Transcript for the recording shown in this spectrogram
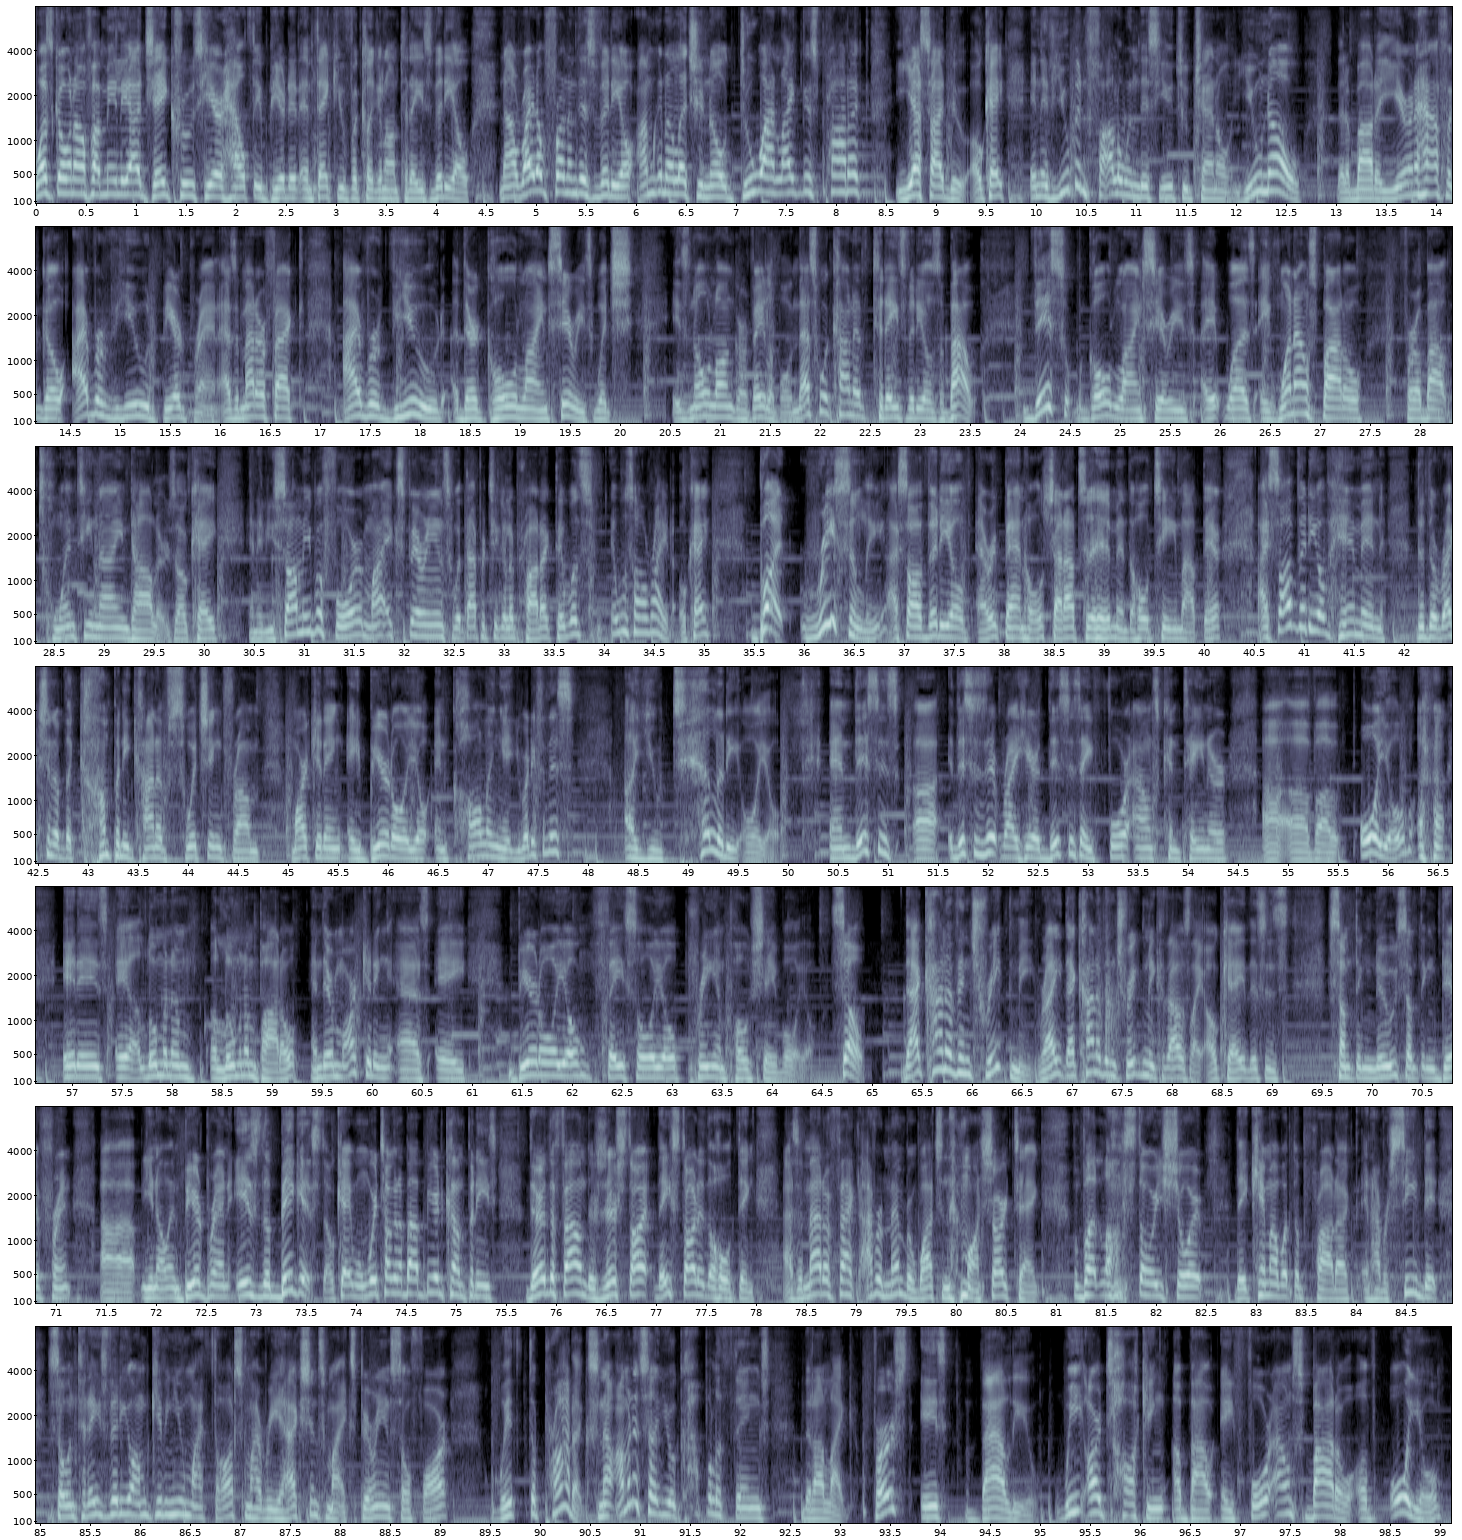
What's going on familia? Jay Cruz here, Healthy Bearded, and thank you for clicking on today's video. Now, right up front in this video, I'm gonna let you know, do I like this product? Yes, I do, okay? And if you've been following this YouTube channel, you know that about a year and a half ago, I reviewed Beardbrand. As a matter of fact, I reviewed their Gold Line series, which is no longer available. And that's what kind of today's video is about. This Gold Line series, it was a one ounce bottle for about $29 okay? And if you saw me before my experience with that particular product it was it was all right okay? But recently i saw a video of eric Bandholz shout out to him and the whole team out there. I saw a video of him in the direction of the company kind of switching from marketing a beard oil and calling it you ready for this a utility oil. And this is uh this is it right here. This is a four ounce container uh, of uh, oil. It is a aluminum aluminum bottle and they're marketing as a beard oil face oil pre and post shave oil. So that kind of intrigued me, right? That kind of intrigued me because I was like, okay, this is something new, something different. Uh, you know, and Beardbrand is the biggest. Okay, when we're talking about beard companies, they're the founders. They're start. They started the whole thing. As a matter of fact, I remember watching them on Shark Tank. But long story short, they came out with the product, and I received it. So in today's video, I'm giving you my thoughts, my reactions, my experience so far with the products. Now, I'm going to tell you a couple of things that I like. First is value. We are talking about a four ounce bottle of oil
